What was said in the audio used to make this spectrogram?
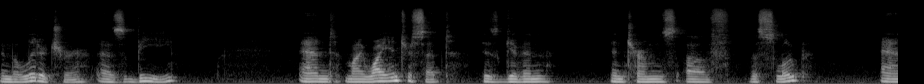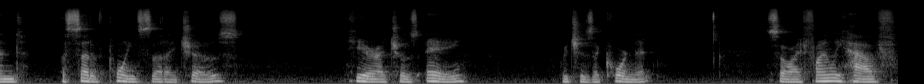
in the literature as b, and my y-intercept is given in terms of the slope and a set of points that I chose. Here I chose A, which is a coordinate. So I finally have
